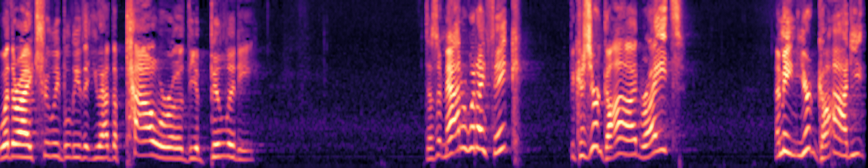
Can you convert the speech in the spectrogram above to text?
Whether I truly believe that you have the power or the ability? Does it matter what I think? Because you're God, right? I mean, you're God. You,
